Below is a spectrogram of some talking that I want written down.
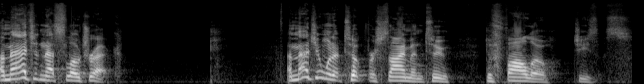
Imagine that slow trek. Imagine what it took for Simon to, to follow Jesus.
